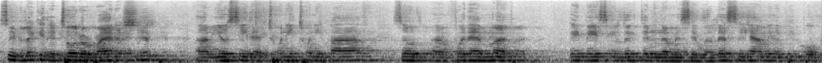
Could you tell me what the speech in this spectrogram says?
So if you look at the total ridership, um, you'll see that 2025. So um, for that month, they basically looked at the number and said, well, let's see how many people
